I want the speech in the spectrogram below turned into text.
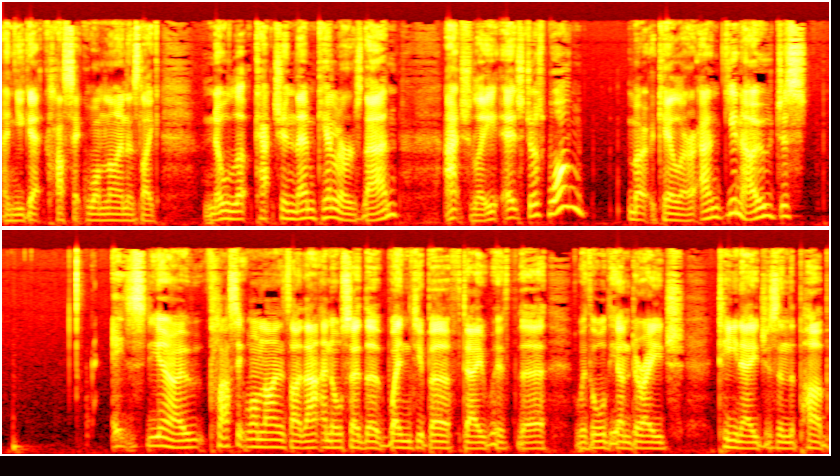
and you get classic one-liners like, "No luck catching them killers." Then, actually, it's just one killer, and you know, just it's you know classic one liners like that and also the when's your birthday with the with all the underage teenagers in the pub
